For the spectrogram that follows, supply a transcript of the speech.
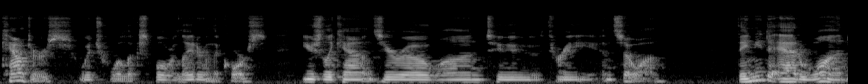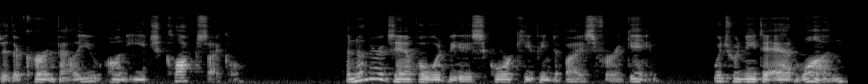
counters, which we'll explore later in the course, usually count 0, 1, 2, 3, and so on. They need to add 1 to their current value on each clock cycle. Another example would be a score-keeping device for a game, which would need to add 1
